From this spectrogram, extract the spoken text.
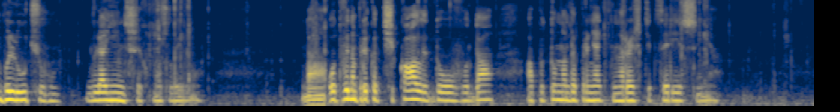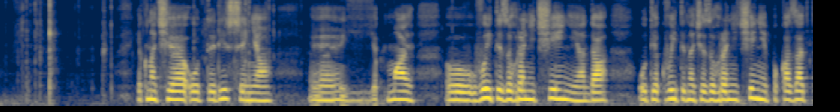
болючого для інших, можливо. Да. От ви, наприклад, чекали довго, да? а потім треба прийняти нарешті це рішення. Як наче от рішення, як має е, вийти з ограничення, да? от як вийти наче з ограничення і показати,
